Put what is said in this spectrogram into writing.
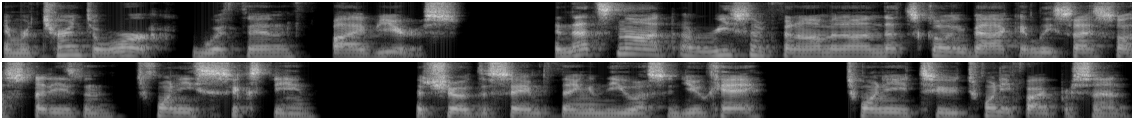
and return to work within five years. And that's not a recent phenomenon. That's going back, at least I saw studies in 2016 that showed the same thing in the US and UK 20 to 25%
